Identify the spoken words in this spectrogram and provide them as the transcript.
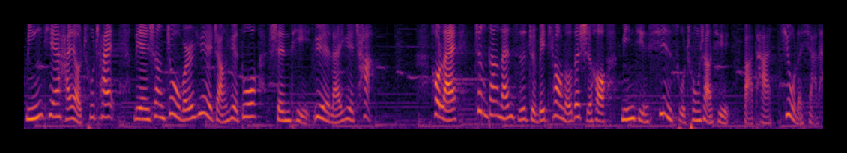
明天还要出差，脸上皱纹越长越多，身体越来越差。”后来，正当男子准备跳楼的时候，民警迅速冲上去把他救了下来。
